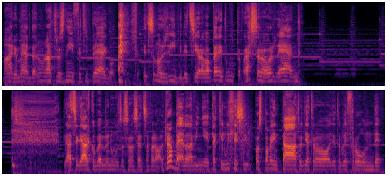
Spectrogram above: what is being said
Mario, merda, non un altro sniff, ti prego. Sono orribile, zio, ora va bene tutto, però sono orrendo. Grazie Garco, benvenuto, sono senza parole. Però bella la vignetta, anche lui che si è un po' spaventato dietro, dietro le fronde.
